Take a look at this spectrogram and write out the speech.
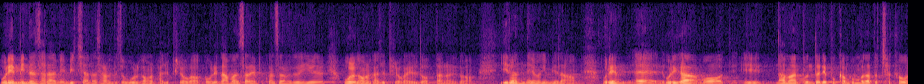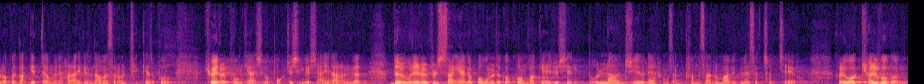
우리 믿는 사람이 믿지 않는 사람들에서 우월감을 가질 필요가 없고 우리 남한 사람이 북한 사람에서 우월감을 가질 필요가 일도 없다는 거. 이런 내용입니다. 우리 우리가 뭐 남한 분들이 북한 분보다 더 착하고 그렇고 낫기 때문에 하나님께서 남한 사람을 택해서 교회를 부흥케 하시고 복 주신 것이 아니라는 것, 늘 우리를 불쌍히 하게 복음을 듣고 구원받게 해주신 놀라운 주의 은혜 항상 감사하는 마음이 그래서 첫째요. 그리고 결국은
